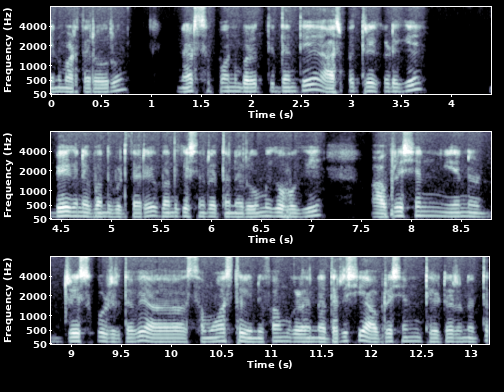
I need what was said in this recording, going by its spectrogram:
ಏನು ಮಾಡ್ತಾರೆ ಅವರು? ನರ್ಸ್ ಫೋನ್ ಬರುತ್ತಿದ್ದಂತೆ ಆಸ್ಪತ್ರೆ ಕಡೆಗೆ ಬೇಗನೆ ಬಂದು ಬಿಡ್ತಾರೆ. ಬಂದ ತನ್ನ ರೂಮಿಗೆ ಹೋಗಿ ಆಪ್ರೇಷನ್ ಏನು ಡ್ರೆಸ್ ಕೊಡಿರ್ತವೆ, ಆ ಸಮವಸ್ತ್ರ ಯೂನಿಫಾರ್ಮ್ಗಳನ್ನು ಧರಿಸಿ ಆಪ್ರೇಷನ್ ಥಿಯೇಟರ್ನತ್ತ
